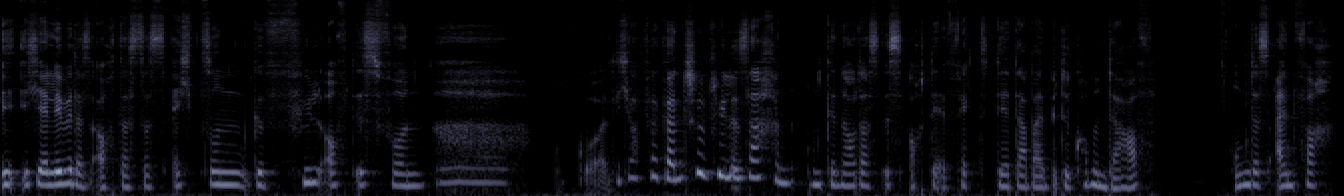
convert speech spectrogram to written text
ich erlebe das auch, dass das echt so ein Gefühl oft ist von, oh Gott, ich habe ja ganz schön viele Sachen. Und genau das ist auch der Effekt, der dabei bitte kommen darf um das einfach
